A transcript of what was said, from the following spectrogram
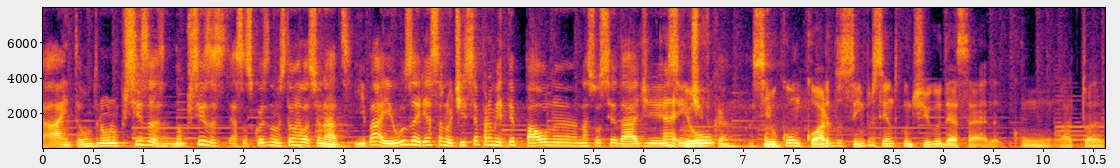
Tá, então não, não precisa, não precisa, essas coisas não estão relacionadas. E bah, eu usaria essa notícia para meter pau na, na sociedade Cara, científica. Eu, assim. eu concordo 100% contigo dessa com a tua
